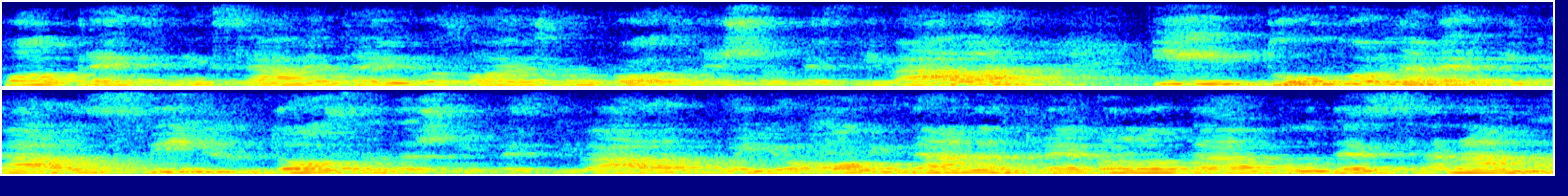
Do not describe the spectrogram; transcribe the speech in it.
podpredsednik Saveta Jugoslovenskog pozorišnog festivala i duhovna vertikala svih dosadašnjih festivala koji je ovih dana trebalo da bude sa nama.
